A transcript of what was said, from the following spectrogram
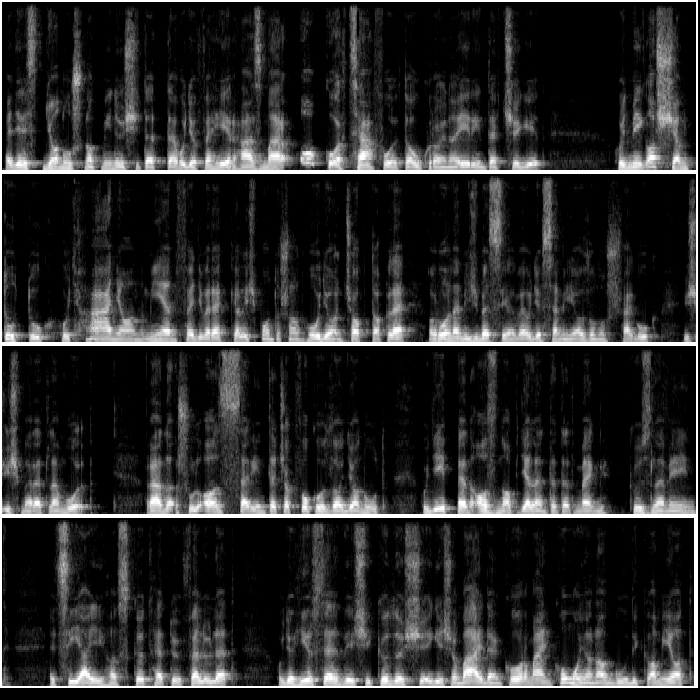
egyrészt gyanúsnak minősítette, hogy a Fehérház már akkor cáfolta Ukrajna érintettségét, hogy még azt sem tudtuk, hogy hányan, milyen fegyverekkel és pontosan hogyan csaptak le, arról nem is beszélve, hogy a személyazonosságuk is ismeretlen volt. Ráadásul az szerinte csak fokozza a gyanút, hogy éppen aznap jelentetett meg közleményt egy CIA-hoz köthető felület, hogy a hírszerzési közösség és a Biden kormány komolyan aggódik amiatt,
